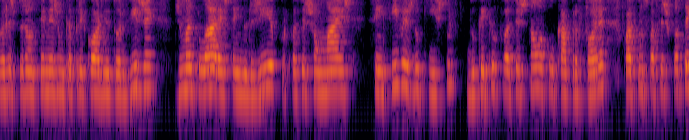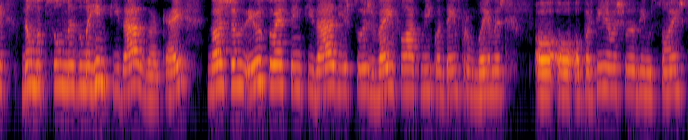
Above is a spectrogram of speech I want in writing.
vocês poderão ser mesmo Capricórnio, Touro, Virgem, desmantelar esta energia, porque vocês são mais sensíveis do que isto, do que aquilo que vocês estão a colocar para fora, quase como se vocês fossem não uma pessoa, mas uma entidade, ok? Nós eu sou esta entidade e as pessoas vêm falar comigo quando têm problemas ou, ou, ou partilham as suas emoções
